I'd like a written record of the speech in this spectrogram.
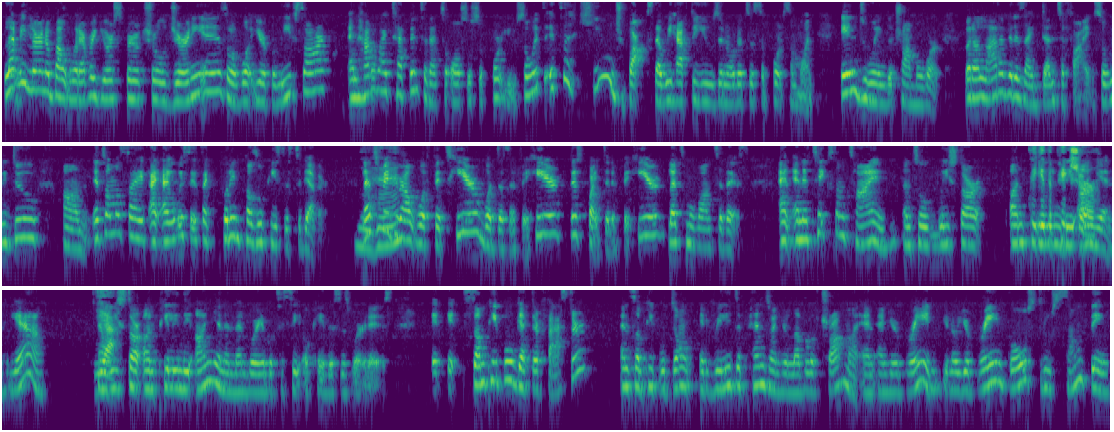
let me learn about whatever your spiritual journey is or what your beliefs are and how do I tap into that to also support you? So it's it's a huge box that we have to use in order to support someone in doing the trauma work. but a lot of it is identifying. So we do, um, it's almost like, I, I always say it's like putting puzzle pieces together. Mm-hmm. Let's figure out what fits here, what doesn't fit here. This quite didn't fit here. Let's move on to this. And and it takes some time until we start unpeeling the, the, onion. Yeah. And yeah. we start unpeeling the onion and then we're able to see, okay, this is where it is. It, it some people get there faster and some people don't. It really depends on your level of trauma and, and your brain. You know, your brain goes through something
